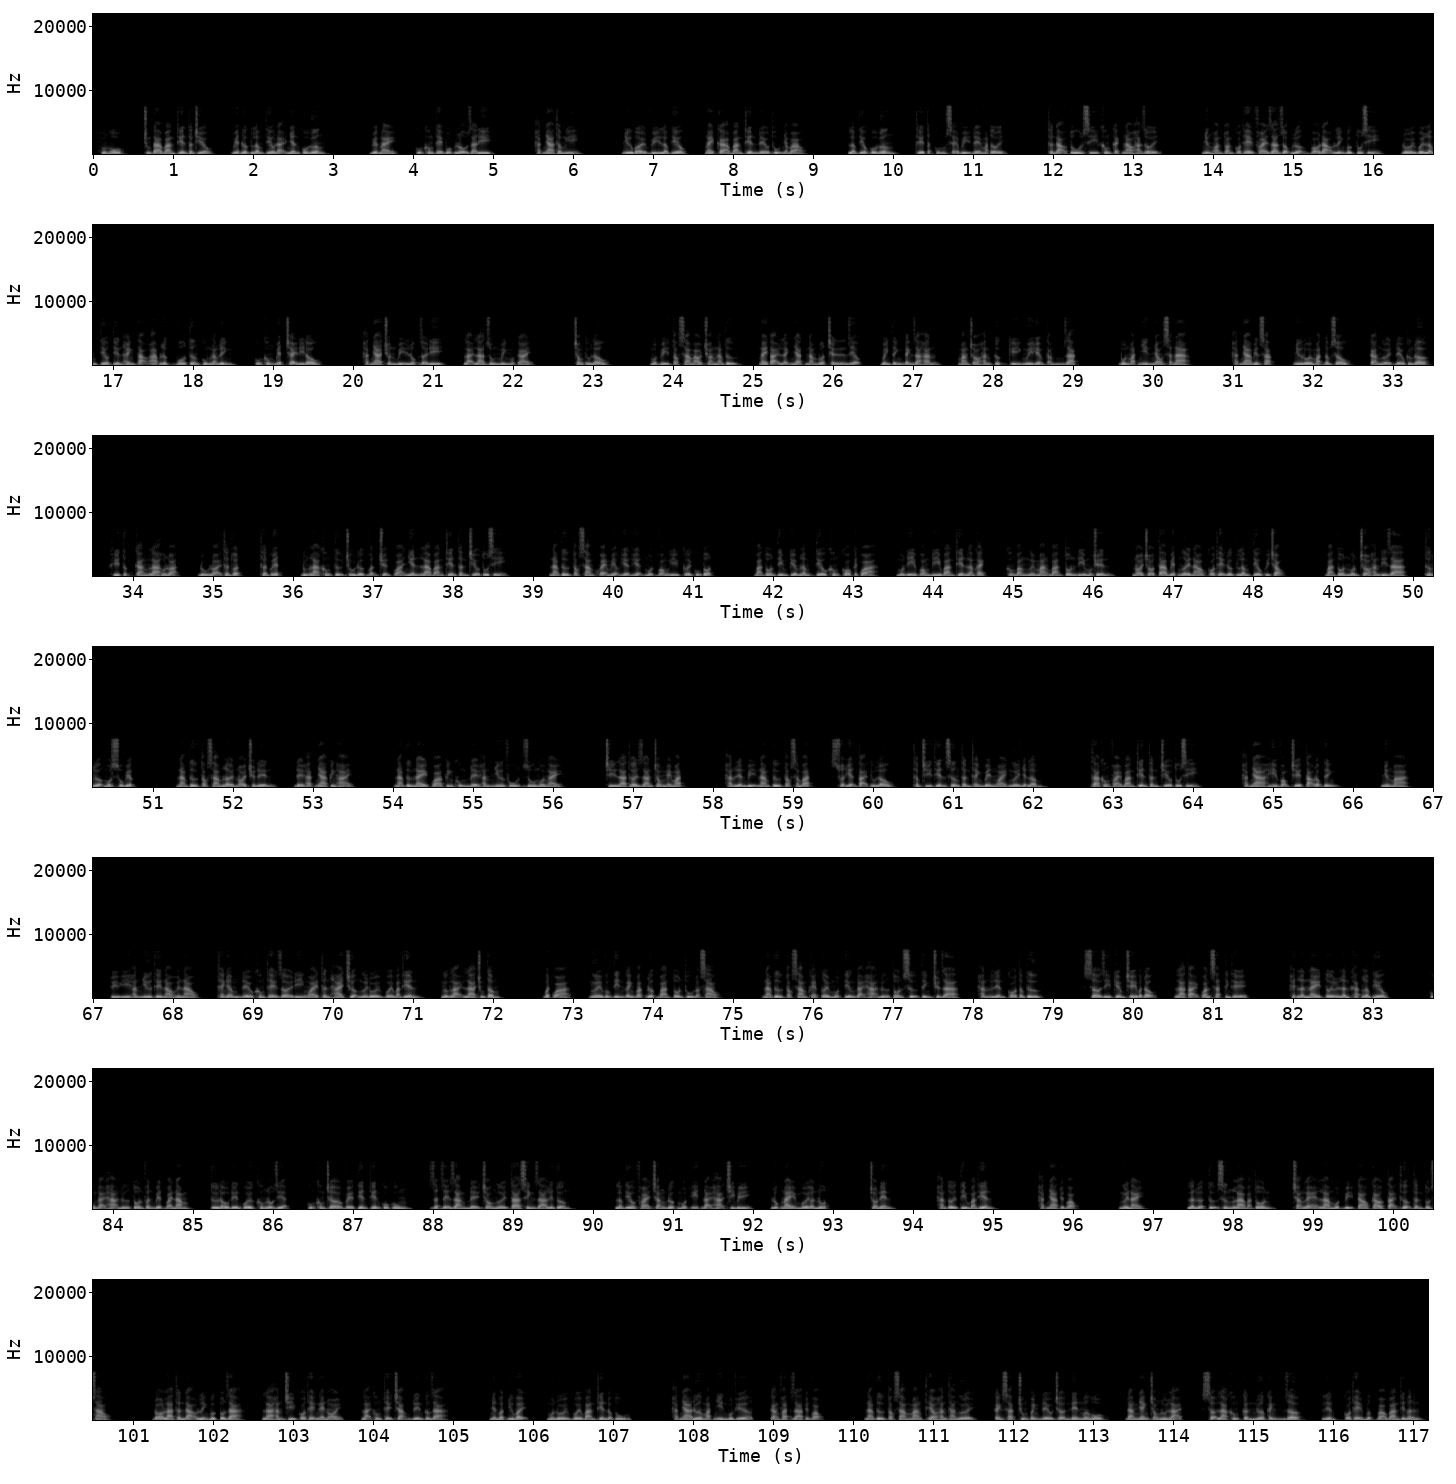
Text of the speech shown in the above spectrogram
Huống hồ, chúng ta bản thiên thần triều, biết được lâm tiêu đại nhân cố hương. Việc này, cũng không thể bộc lộ ra đi. Hát nha thầm nghĩ. Như bởi vì lâm tiêu, ngay cả bản thiên đều thụ nhầm vào. Lâm tiêu cố hương, thế tất cũng sẽ bị để mắt tới. Thần đạo tu sĩ không cách nào hạ giới nhưng hoàn toàn có thể phái ra rộng lượng võ đạo lĩnh vực tu sĩ, đối với lâm tiêu tiến hành tạo áp lực vô tương cùng lam đỉnh, cũng không biết chạy đi đâu. Hát nha chuẩn bị lúc rời đi, lại là dùng mình một cái. Trong từ lâu, một vị tóc xám áo choàng nam tử, ngay tại lạnh nhạt nắm vớt chén lính rượu, bình tĩnh đánh giá hắn, mang cho hắn cực kỳ nguy hiểm cảm giác. Bốn mắt nhìn nhau sát na. Hát nha biến sắc, như đối mặt đầm sâu, cả người đều cứng đờ, khí tức càng là hỗn loạn, đủ loại thần thuật, thần quyết, đúng là không tự chủ được vận chuyển quả nhiên là bản thiên thần triệu tu sĩ. Nam tử tóc xám khỏe miệng hiện hiện một vòng ý cười cũng tốt. Bản tôn tìm kiếm lâm tiêu không có kết quả muốn đi vòng đi bản thiên làm khách, không bằng ngươi mang bản tôn đi một chuyến, nói cho ta biết người nào có thể được lâm tiêu quý trọng. Bản tôn muốn cho hắn đi ra, thương lượng một số việc. Nam tử tóc xám lời nói chuyển đến, để hát nha kinh hãi. Nam tử này quá kinh khủng để hắn như phủ du mỗi ngày. Chỉ là thời gian trong nháy mắt, hắn liền bị nam tử tóc xám bắt, xuất hiện tại từ lâu, thậm chí thiên sương thần thành bên ngoài người nhận lầm. Ta không phải bản thiên thần triều tu sĩ. Hát nha hy vọng chế tạo động tĩnh. Nhưng mà, tùy ý hắn như thế nào huyên áo thanh âm đều không thể rời đi ngoài thân hai trượng ngươi đối với bản thiên, ngược lại là trung tâm. Bất quá ngươi vững tin gánh vác được bản tôn thủ đoạn sao? Nam tử tóc xám khép cười một tiếng đại hạ nữ tôn sự tình chuyên gia hắn liền có tâm tư. Sở dĩ kiềm chế bất động, là tại quan sát tình thế. Hết lần này tới lần khác lâm tiêu. Cùng đại hạ nữ tôn phân biệt vài năm, từ đầu đến cuối không lộ diện, cũng không trở về tiên thiên cổ cung, rất dễ dàng để cho người ta sinh ra liên tưởng. Lâm tiêu phải chăng được một ít đại hạ chi bí, lúc này mới ở nút. Cho nên, hắn tới tìm bản thiên. Hát nha tuyệt vọng. Người này, lần lượt tự xưng là bản tôn, chẳng lẽ là một vị cao cao tại thượng thần tôn sao? Đó là thần đạo lĩnh vực tôn giả là hắn chỉ có thể nghe nói, lại không thể chạm đến cường giả. Nhân vật như vậy, muốn đối với bản thiên độc thủ. Hát nha đưa mắt nhìn bốn phía, càng phát ra tuyệt vọng. Nam tử tóc xám mang theo hắn thả người, cảnh sát chung quanh đều trở nên mơ hồ, đang nhanh chóng lui lại, sợ là không cần nửa canh giờ, liền có thể bước vào bản thiên ân.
